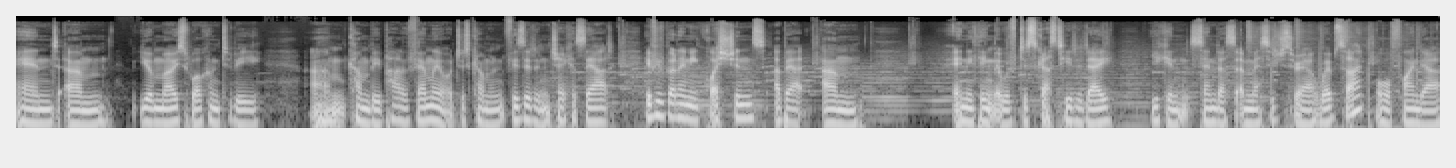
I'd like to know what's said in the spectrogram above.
and um, you're most welcome to be um, come be part of the family or just come and visit and check us out. If you've got any questions about um, anything that we've discussed here today, you can send us a message through our website or find our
